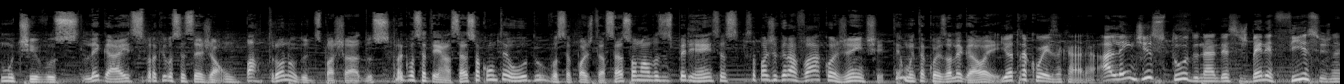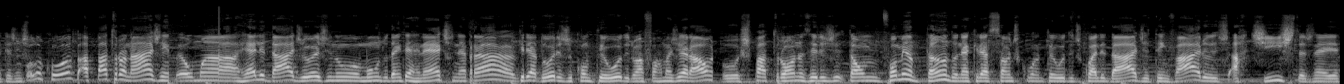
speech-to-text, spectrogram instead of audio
motivos legais para que você seja um patrono do Despachados. Para que você tenha acesso a conteúdo, você pode ter acesso a novas experiências, você pode gravar com a gente. Tem muita coisa legal aí. E outra coisa, cara, além disso tudo, né, desses benefícios, né, que a gente colocou, a patronagem é uma realidade hoje no mundo da internet, né, para criadores de conteúdo de uma forma geral. Os patronos, eles estão fomentando, né, a criação de conteúdo de qualidade tem vários artistas, né?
